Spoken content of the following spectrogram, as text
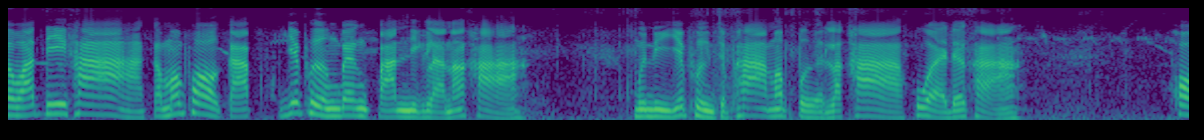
สวัสดีค่ะกับมาพอกับยายเพิงแบ่งปันอีกแล้วเนาะค่ะมือนี้ยายเพิงจะพามาเปิดราคาขั้วเด้อค่ะขอ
